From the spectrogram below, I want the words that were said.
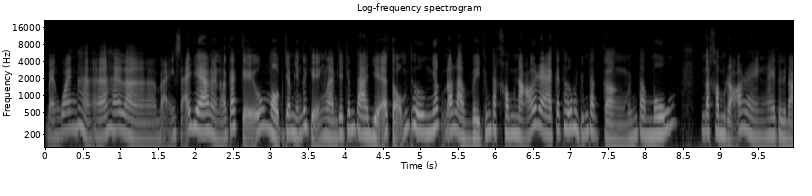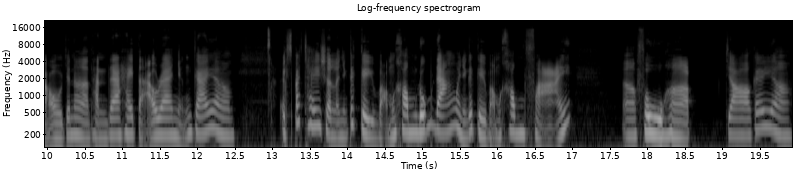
bạn quan hệ hay là bạn xã giao này nọ các kiểu một trong những cái chuyện làm cho chúng ta dễ tổn thương nhất đó là vì chúng ta không nói ra cái thứ mà chúng ta cần mà chúng ta muốn. Chúng ta không rõ ràng ngay từ đầu cho nên là thành ra hay tạo ra những cái uh, expectation là những cái kỳ vọng không đúng đắn và những cái kỳ vọng không phải uh, phù hợp cho cái uh,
